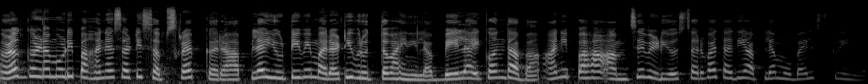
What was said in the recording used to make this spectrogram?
ठळक घडामोडी पाहण्यासाठी सबस्क्राईब करा. आपल्या यू टी व्ही मराठी वृत्तवाहिनीला बेल आयकॉन दाबा आणि पहा आमचे व्हिडिओ सर्वात आधी आपल्या मोबाईल स्क्रीनवर.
